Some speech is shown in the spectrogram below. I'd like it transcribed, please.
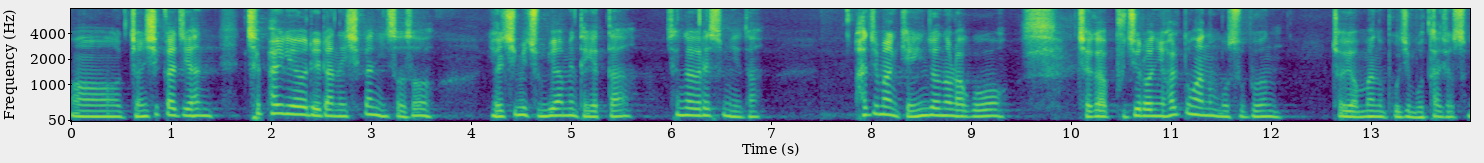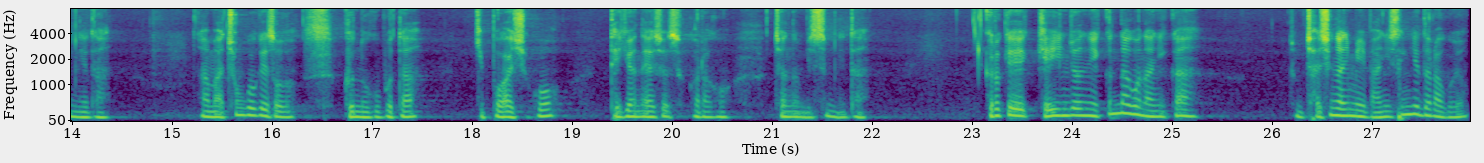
어, 전시까지 한 7, 8개월이라는 시간이 있어서 열심히 준비하면 되겠다 생각을 했습니다. 하지만 개인전을 하고 제가 부지런히 활동하는 모습은 저희 엄마는 보지 못하셨습니다. 아마 천국에서 그 누구보다 기뻐하시고 대견해 하셨을 거라고 저는 믿습니다. 그렇게 개인전이 끝나고 나니까 좀 자신감이 많이 생기더라고요.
